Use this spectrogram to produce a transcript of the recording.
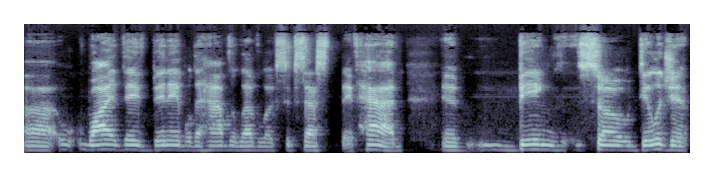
uh why they've been able to have the level of success they've had and being so diligent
